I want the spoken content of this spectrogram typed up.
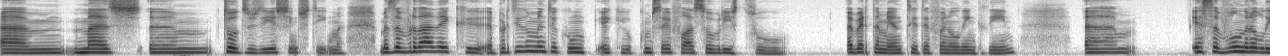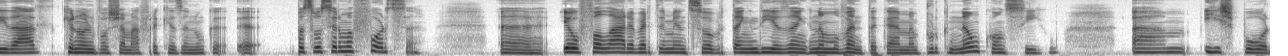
Um, mas um, todos os dias sinto estigma. Mas a verdade é que a partir do momento em que eu comecei a falar sobre isto abertamente, e até foi no LinkedIn, um, essa vulnerabilidade, que eu não lhe vou chamar fraqueza nunca, uh, passou a ser uma força. Uh, eu falar abertamente sobre tenho dias em que não me levanto da cama porque não consigo um, e expor.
